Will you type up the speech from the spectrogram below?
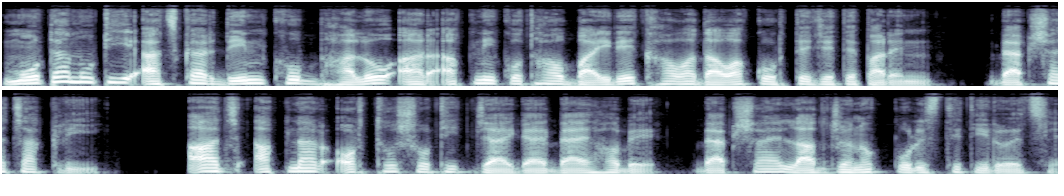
মোটামুটি আজকার দিন খুব ভালো আর আপনি কোথাও বাইরে খাওয়া দাওয়া করতে যেতে পারেন। ব্যবসা চাকরি। আজ আপনার অর্থ সঠিক জায়গায় ব্যয় হবে। ব্যবসায় লাভজনক পরিস্থিতি রয়েছে।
